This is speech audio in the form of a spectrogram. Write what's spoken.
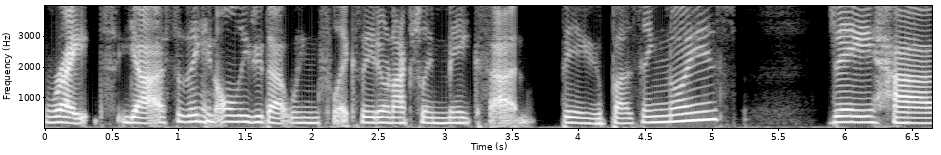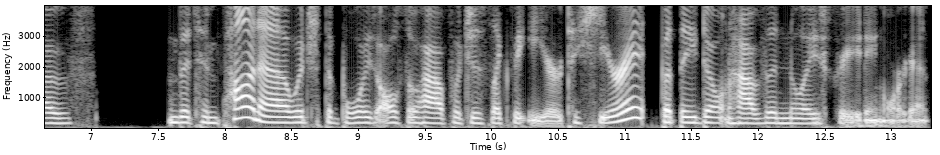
Right. Yeah. So they can only do that wing flick. They don't actually make that big buzzing noise. They have the tympana, which the boys also have, which is like the ear to hear it, but they don't have the noise creating organ.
